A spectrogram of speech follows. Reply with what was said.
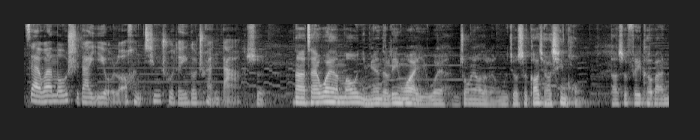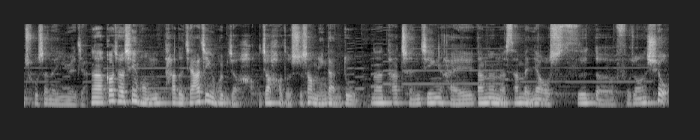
在 YMO 时代也有了很清楚的一个传达。是，那在 YMO 里面的另外一位很重要的人物就是高桥幸宏。他是非科班出身的音乐家。那高桥幸宏，他的家境会比较好，比较好的时尚敏感度。那他曾经还担任了三本耀司的服装秀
